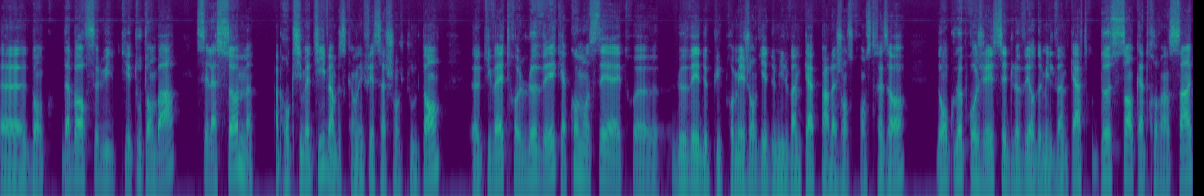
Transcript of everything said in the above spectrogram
Euh, donc, d'abord, celui qui est tout en bas, c'est la somme approximative, hein, parce qu'en effet, ça change tout le temps, euh, qui va être levée, qui a commencé à être euh, levée depuis le 1er janvier 2024 par l'agence France Trésor. Donc, le projet, c'est de lever en 2024 285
